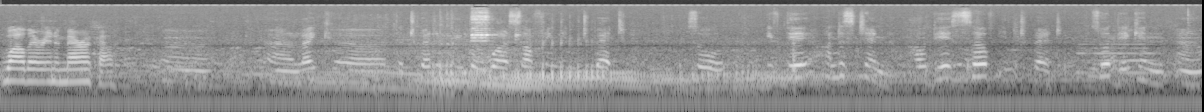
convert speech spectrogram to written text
while they're in America? Uh, uh, like uh, the Tibetan people who are suffering in Tibet. So if they understand how they serve in Tibet, so they can uh,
